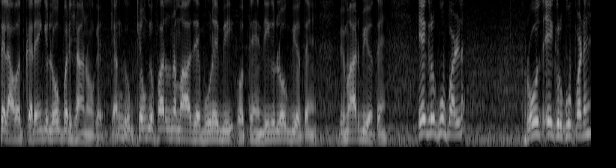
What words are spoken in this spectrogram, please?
تلاوت کریں کہ لوگ پریشان ہوں گے۔ کیونکہ کیونکہ فرض نماز ہے، بوڑھے بھی ہوتے ہیں، دیگر لوگ بھی ہوتے ہیں، بیمار بھی ہوتے ہیں۔ ایک رکو پڑھ لیں۔ روز ایک رکو پڑھیں۔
